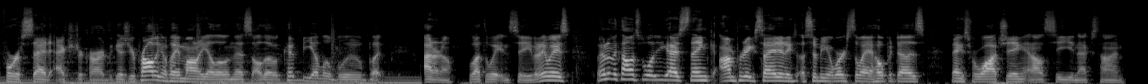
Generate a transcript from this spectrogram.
for said extra card because you're probably gonna play mono yellow in this, although it could be yellow blue, but I don't know. We'll have to wait and see. But anyways, let me know in the comments below what you guys think. I'm pretty excited, assuming it works the way I hope it does. Thanks for watching, and I'll see you next time.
